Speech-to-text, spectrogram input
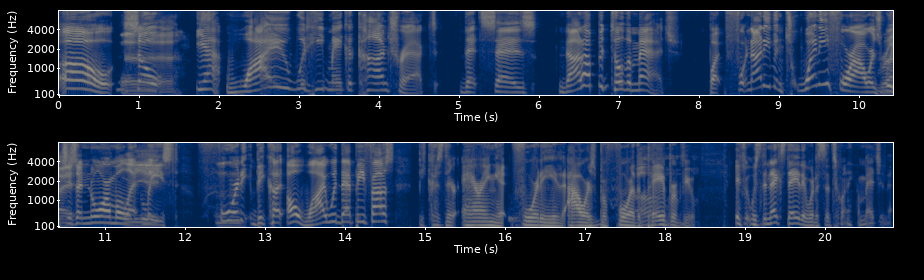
Oh, so Uh, yeah, why would he make a contract that says not up until the match, but for not even 24 hours, which is a normal at least 40 because oh, why would that be Faust? Because they're airing it 48 hours before the Oh. pay-per-view. If it was the next day, they would have said 20. Imagine that.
